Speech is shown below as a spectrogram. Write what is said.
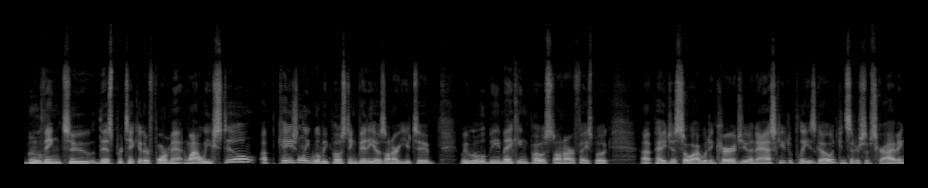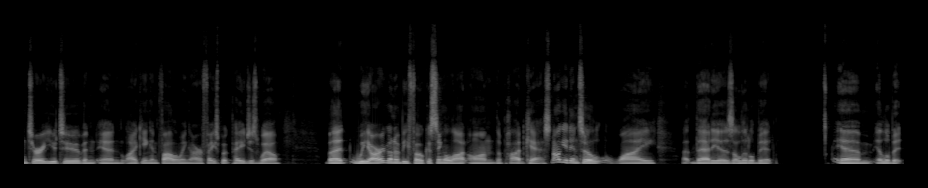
moving to this particular format. And while we still occasionally will be posting videos on our YouTube, we will be making posts on our Facebook uh, pages. So I would encourage you and ask you to please go and consider subscribing to our YouTube and, and liking and following our Facebook page as well. But we are going to be focusing a lot on the podcast. And I'll get into why uh, that is a little bit um, a little bit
